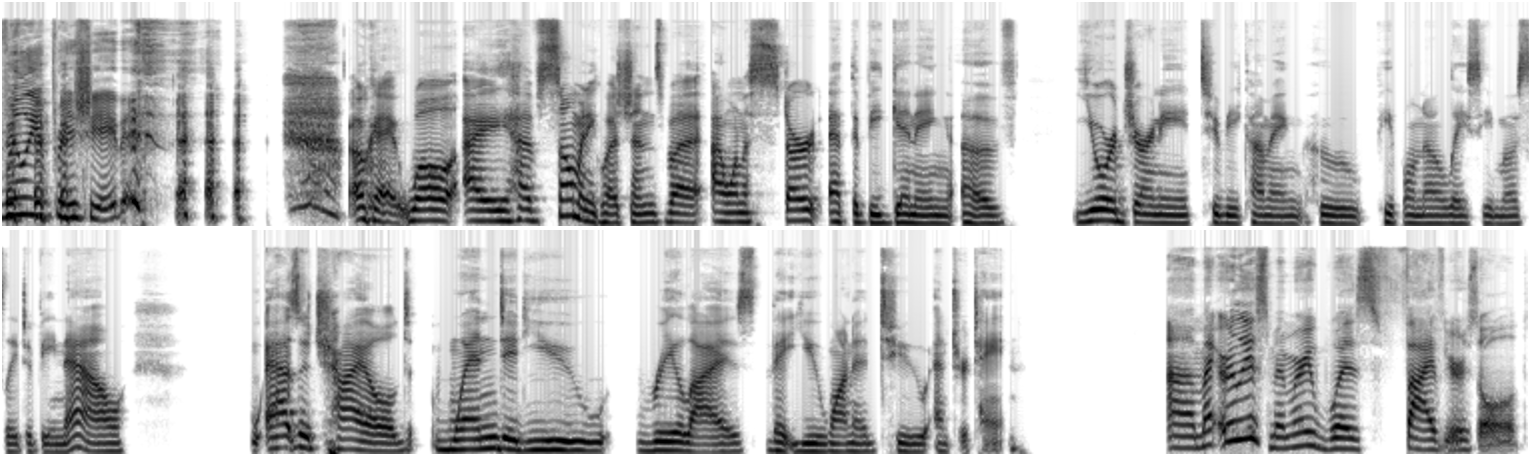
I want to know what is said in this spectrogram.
really appreciate it. okay, well, I have so many questions, but I want to start at the beginning of your journey to becoming who people know Laci Mosley to be now. As a child, when did you realize that you wanted to entertain? Um, my earliest memory was five years old.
